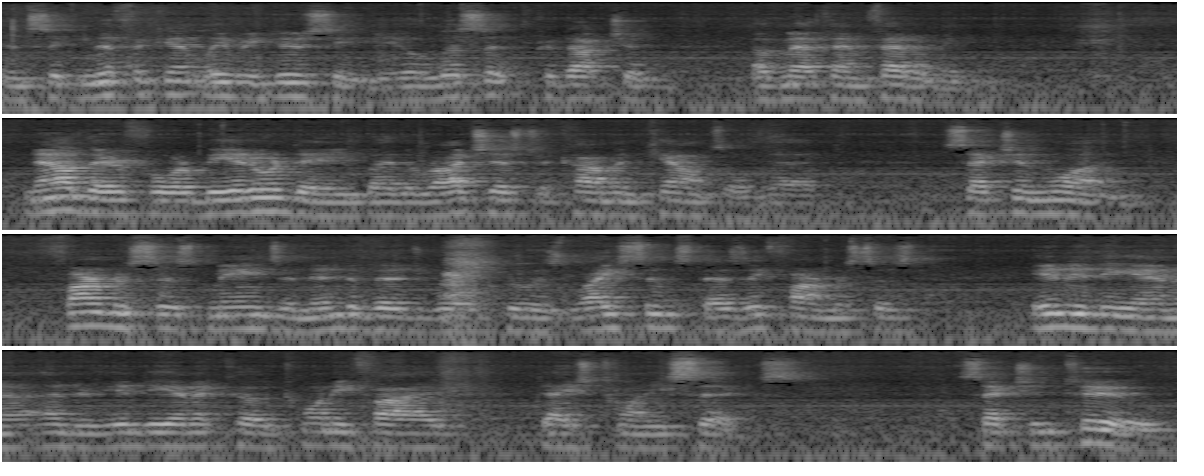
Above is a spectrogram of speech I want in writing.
in significantly reducing the illicit production of methamphetamine. Now therefore be it ordained by the Rochester Common Council that Section 1 Pharmacist means an individual who is licensed as a pharmacist in Indiana under Indiana Code 25-26. Section 2.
